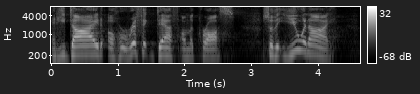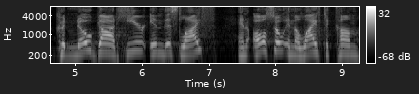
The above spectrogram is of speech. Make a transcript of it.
and He died a horrific death on the cross so that you and I could know God here in this life and also in the life to come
